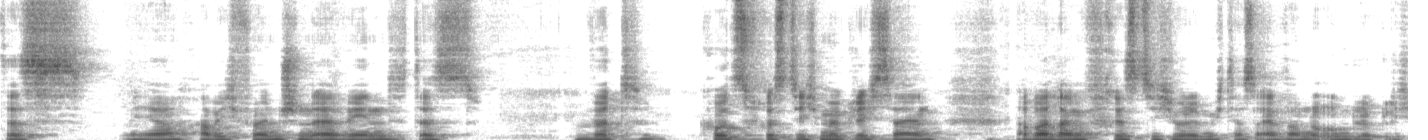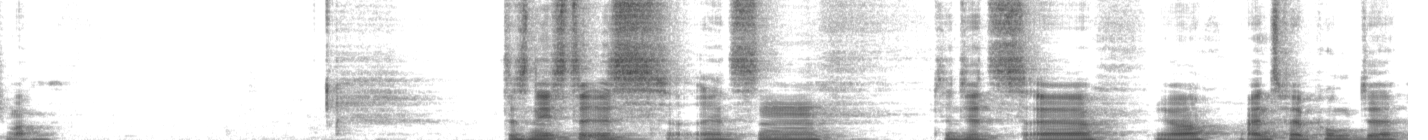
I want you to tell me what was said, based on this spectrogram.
Das, ja, habe ich vorhin schon erwähnt, das wird kurzfristig möglich sein, aber langfristig würde mich das einfach nur unglücklich machen. Das nächste ist jetzt ein, sind jetzt äh, ja, ein, zwei Punkte,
